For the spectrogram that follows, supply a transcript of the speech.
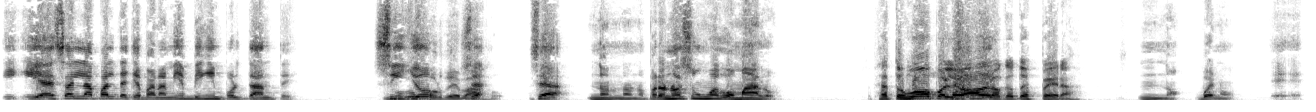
y, y, esa es la parte que para mí es bien importante. Si yo, por debajo. O sea, no, no, no, pero no es un juego malo. O sea, tu juego por debajo de lo que tú esperas. No, bueno. Eh,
